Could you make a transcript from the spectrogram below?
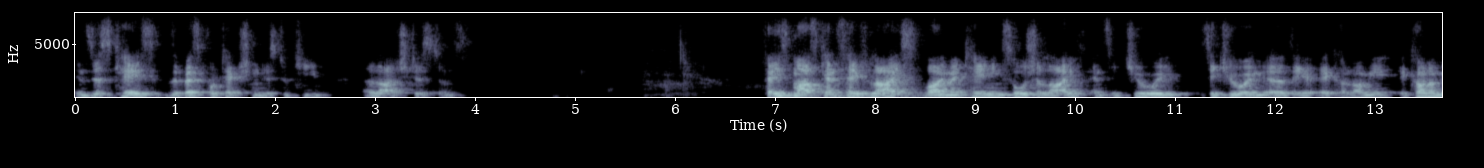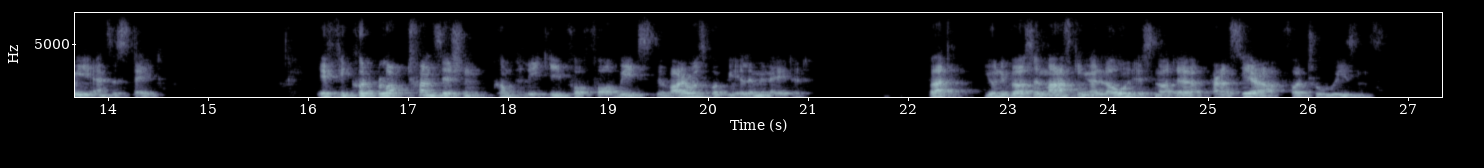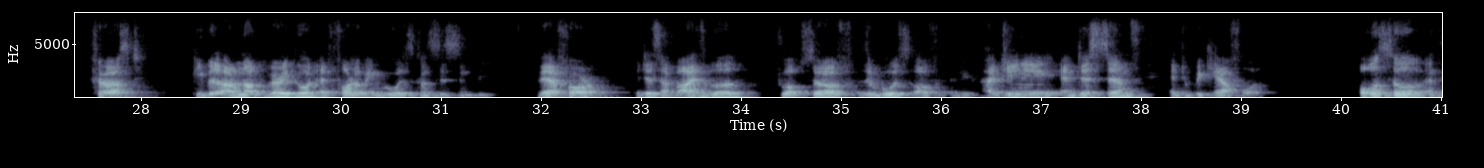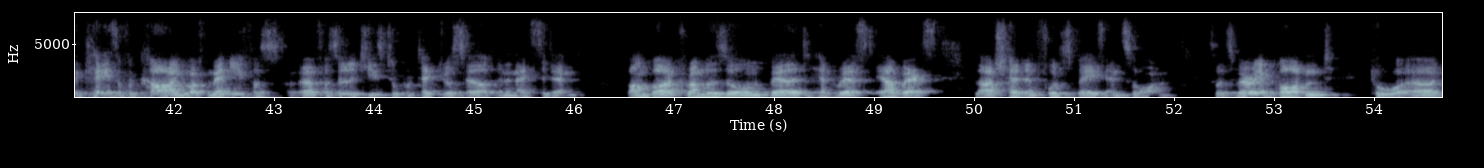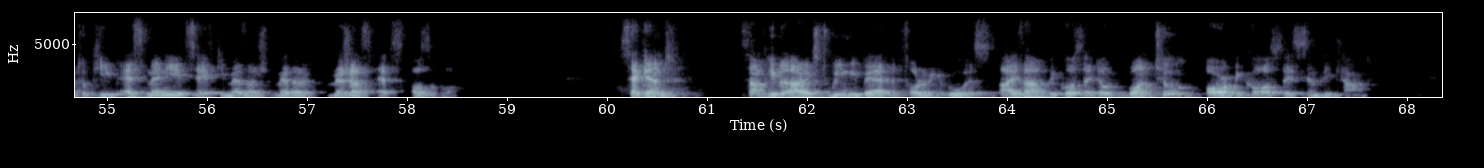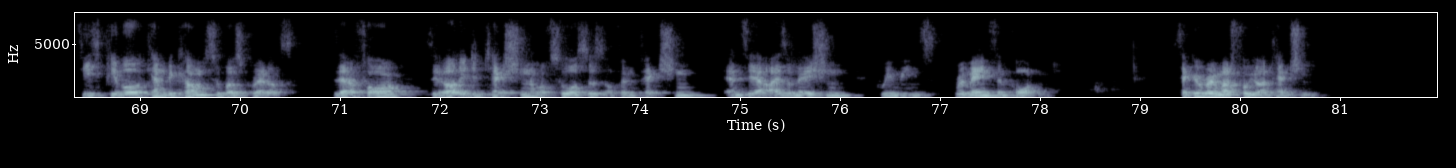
In this case, the best protection is to keep a large distance. Face masks can save lives while maintaining social life and securing securing uh, the economy, economy and the state. If we could block transition completely for four weeks, the virus would be eliminated. But universal masking alone is not a panacea for two reasons. First, people are not very good at following rules consistently. Therefore, it is advisable to observe the rules of hygiene and distance and to be careful. Also, in the case of a car, you have many uh, facilities to protect yourself in an accident. Bumper, crumble zone, belt, headrest, airbags, large head and foot space, and so on. So it's very important to, uh, to keep as many safety measures, measures as possible. Second, some people are extremely bad at following rules, either because they don't want to or because they simply can't. These people can become super spreaders. Therefore, the early detection of sources of infection and their isolation remains, remains important. Thank you very much for your attention.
